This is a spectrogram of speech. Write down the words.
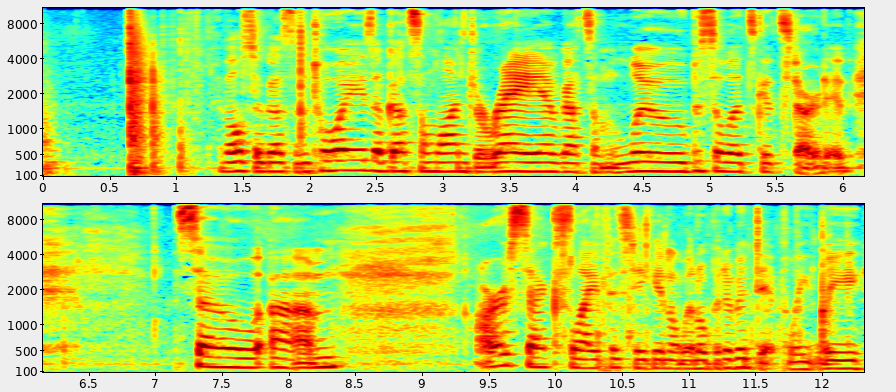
I've also got some toys, I've got some lingerie, I've got some lube, so let's get started. So, um, our sex life has taken a little bit of a dip lately,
